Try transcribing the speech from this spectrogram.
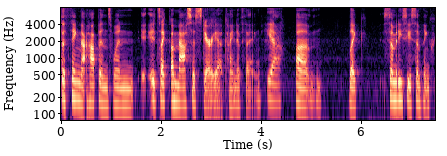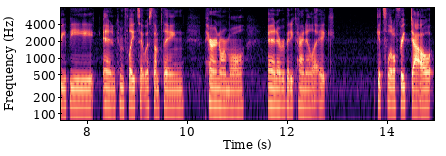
the thing that happens when it's like a mass hysteria kind of thing. Yeah. Like somebody sees something creepy and conflates it with something paranormal, and everybody kind of like gets a little freaked out.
